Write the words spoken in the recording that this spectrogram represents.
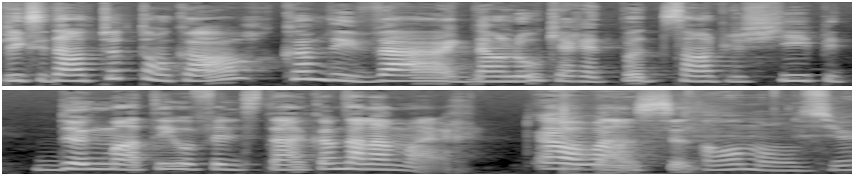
Puis que c'est dans tout ton corps, comme des vagues dans l'eau qui arrêtent pas de s'amplifier puis d'augmenter au fil du temps, comme dans la mer. Ah, sud. Oh mon dieu.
